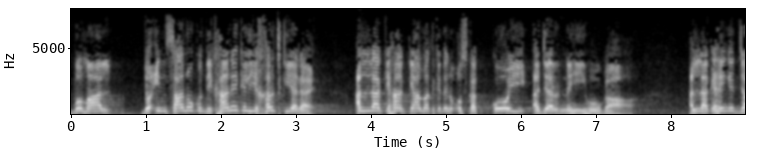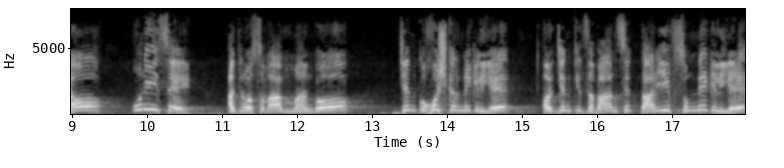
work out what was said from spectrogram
وہ مال جو انسانوں کو دکھانے کے لیے خرچ کیا جائے، اللہ کے ہاں قیامت کے دن اس کا کوئی اجر نہیں ہوگا۔ اللہ کہیں گے، جاؤ، انہی سے اجر و ثواب مانگو جن کو خوش کرنے کے لیے اور جن کی زبان سے تعریف سننے کے لیے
